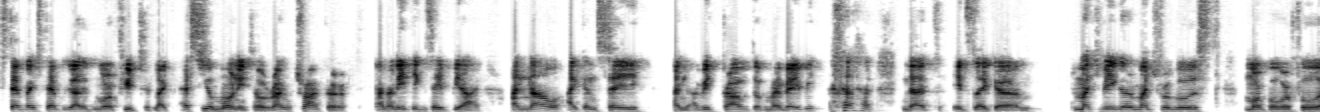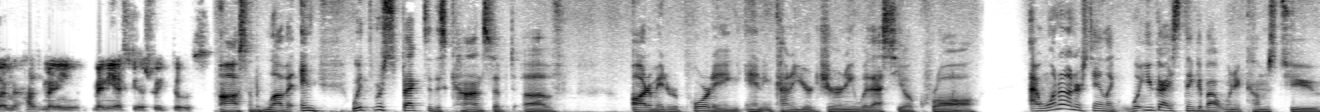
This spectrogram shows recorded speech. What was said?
step by step we added more features like SEO Monitor, Rank Tracker, Analytics API. And now I can say, and a bit proud of my baby, that it's like um, much bigger, much robust, more powerful, and has many, many SEO suite tools. Awesome, love it. And with respect to this concept of automated reporting and, and kind of your journey with SEO Crawl, I want to understand like what you guys think about when it comes to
